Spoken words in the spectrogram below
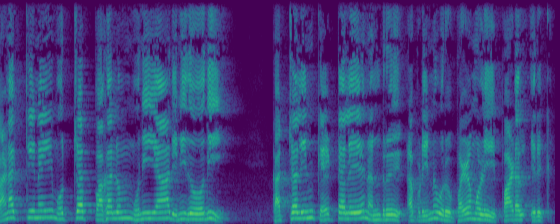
கணக்கினை முற்ற பகலும் முனியாதினிதோதி கற்றலின் கேட்டலே நன்று அப்படின்னு ஒரு பழமொழி பாடல் இருக்கு.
